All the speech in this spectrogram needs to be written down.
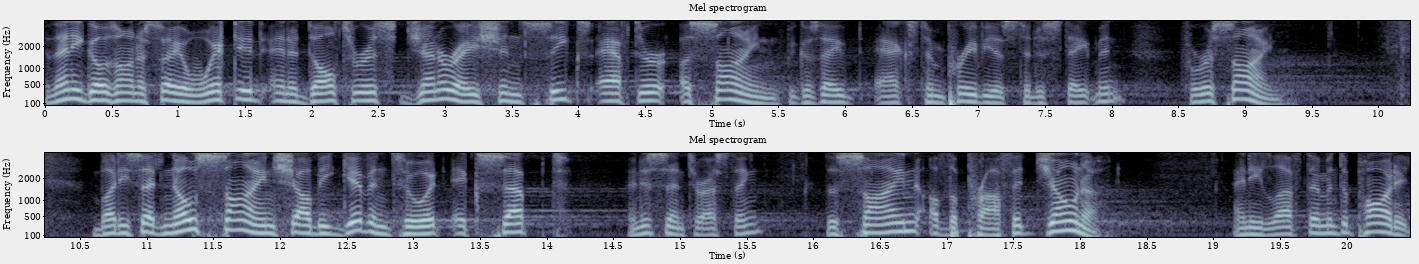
And then he goes on to say, A wicked and adulterous generation seeks after a sign, because they asked him previous to the statement for a sign. But he said, No sign shall be given to it except, and this is interesting, the sign of the prophet Jonah. And he left them and departed.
